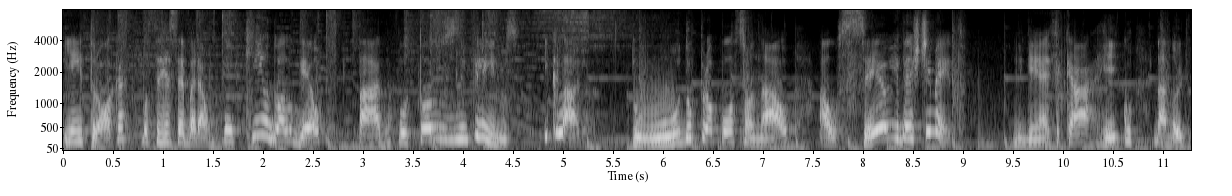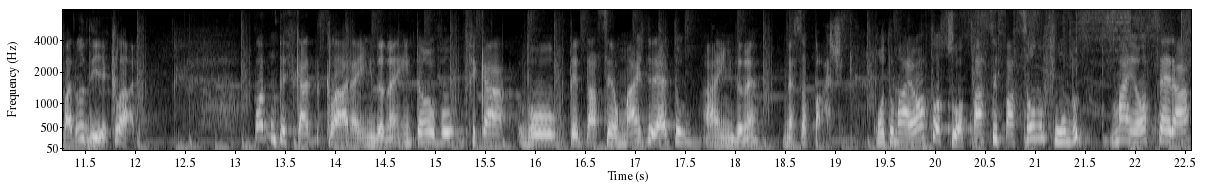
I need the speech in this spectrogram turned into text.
e em troca você receberá um pouquinho do aluguel pago por todos os inquilinos. E claro, tudo proporcional ao seu investimento. Ninguém vai ficar rico da noite para o dia, claro. Pode não ter ficado claro ainda, né? Então eu vou ficar, vou tentar ser o mais direto ainda, né? Nessa parte. Quanto maior for sua participação no fundo, maior será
